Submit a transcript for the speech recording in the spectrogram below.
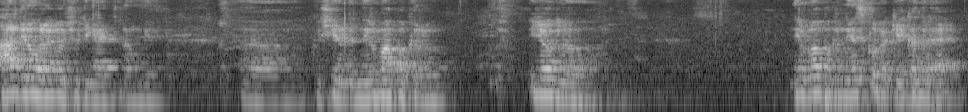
ಆರು ದಿನವರೆಗೂ ಶೂಟಿಂಗ್ ಆಯಿತು ನಮಗೆ. ಖುಷಿ ಅಂದರೆ ನಿರ್ಮಾಪಕರು ನಿಜವಾಗ್ಲೂ ನಿರ್ಮಾಪಕರು ನೆನೆಸ್ಕೋಬೇಕು ಯಾಕಂದರೆ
